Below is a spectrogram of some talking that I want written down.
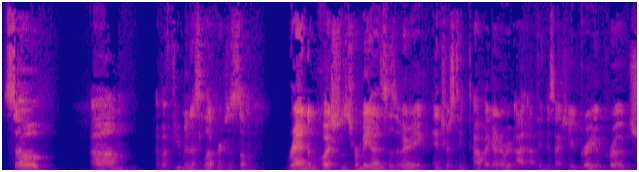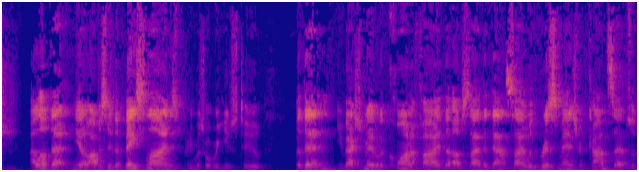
So um, I have a few minutes left for just some random questions for me. This is a very interesting topic. I, never, I think it's actually a great approach. I love that. You know, obviously the baseline is pretty much what we're used to, but then you've actually been able to quantify the upside, the downside with risk management concepts, with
